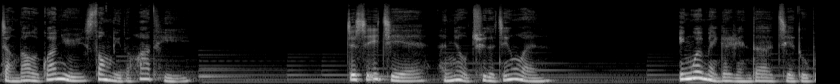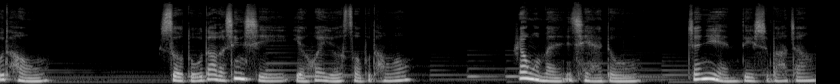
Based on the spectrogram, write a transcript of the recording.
讲到了关于送礼的话题。这是一节很有趣的经文，因为每个人的解读不同，所读到的信息也会有所不同哦。让我们一起来读箴言第十八章。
